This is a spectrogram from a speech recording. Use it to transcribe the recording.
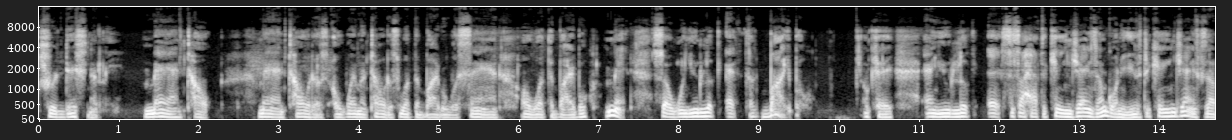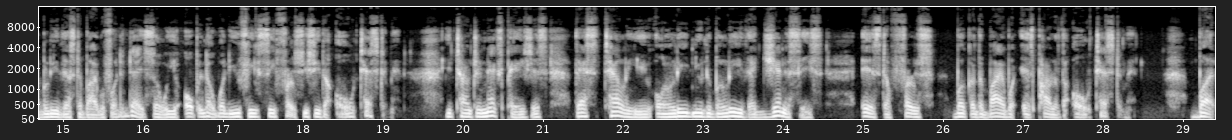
traditionally. Man taught. Man told us or women told us what the Bible was saying or what the Bible meant. So when you look at the Bible, okay, and you look at, since I have the King James, I'm going to use the King James because I believe that's the Bible for today. So when you open up, what do you see first? You see the Old Testament. You turn to the next pages, that's telling you or leading you to believe that Genesis is the first book of the Bible, is part of the Old Testament. But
